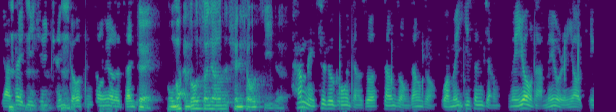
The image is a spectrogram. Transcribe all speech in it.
亚太地区全球很重要的专家。对我们很多专家都是全球级的，他每次都跟我讲说：“张总，张总，我们医生讲没用的，没有人要听。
